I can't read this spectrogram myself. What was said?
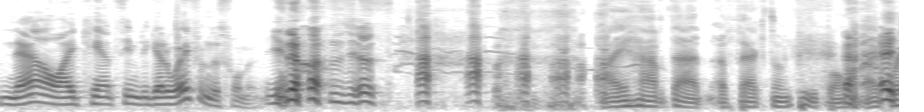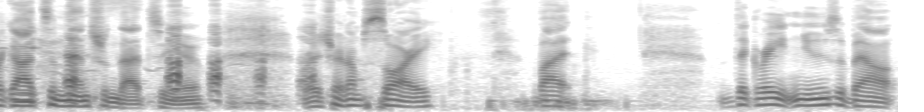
now I can't seem to get away from this woman. You know, just I have that effect on people. I forgot to mention that to you. Richard, I'm sorry. But the great news about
